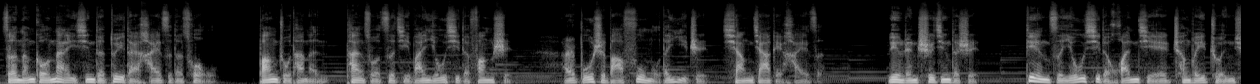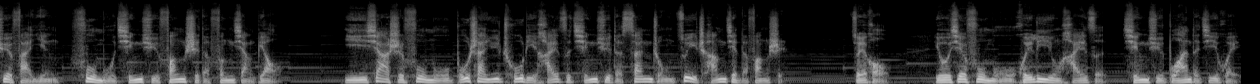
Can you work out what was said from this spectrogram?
则能够耐心地对待孩子的错误，帮助他们探索自己玩游戏的方式，而不是把父母的意志强加给孩子。令人吃惊的是，电子游戏的环节成为准确反映父母情绪方式的风向标。以下是父母不善于处理孩子情绪的三种最常见的方式。最后。有些父母会利用孩子情绪不安的机会，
